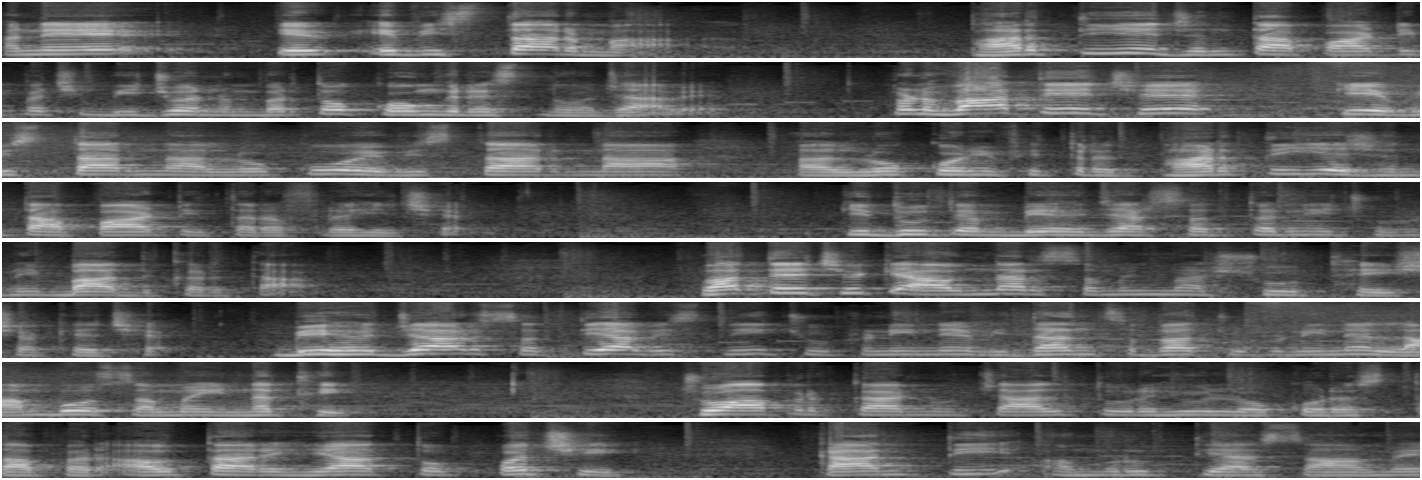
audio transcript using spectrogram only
અને એ એ વિસ્તારમાં ભારતીય જનતા પાર્ટી પછી બીજો નંબર તો કોંગ્રેસનો જ આવે. પણ વાત એ છે કે વિસ્તારના લોકો એ વિસ્તારના લોકોની ફિતરત ભારતીય જનતા પાર્ટી તરફ રહી છે. કીધું તેમ બે હજાર સત્તરની ચૂંટણી બાદ કરતા. વાત એ છે કે આવનાર સમયમાં શું થઈ શકે છે? બે હજાર સત્યાવીસની ચૂંટણીને, વિધાનસભા ચૂંટણીને લાંબો સમય નથી. જો આ પ્રકારનું ચાલતું રહ્યું, લોકો રસ્તા પર આવતા રહ્યા, તો પછી કાંતિ અમૃત્યા સામે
